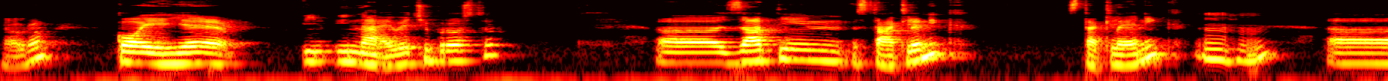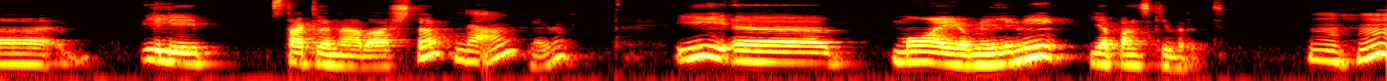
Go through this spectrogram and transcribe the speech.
dobro, koji je i, i najveći prostor. Uh, zatim staklenik, staklenik, mm -hmm. uh, ili staklena bašta. Da. Dobro. I uh, moj omiljeni japanski vrt. Mhm,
